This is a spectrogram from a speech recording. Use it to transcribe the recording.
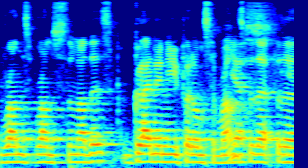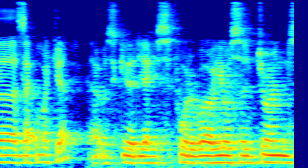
Runs, runs some others. Glennon, you put on some runs yes. for the for the yeah. second wicket. That was good. Yeah, he supported well. He also joined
